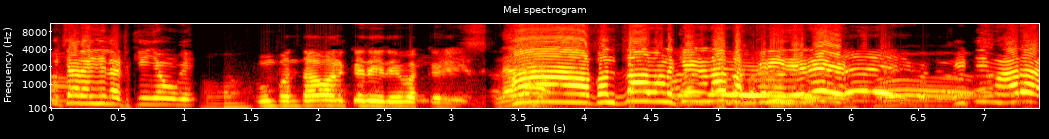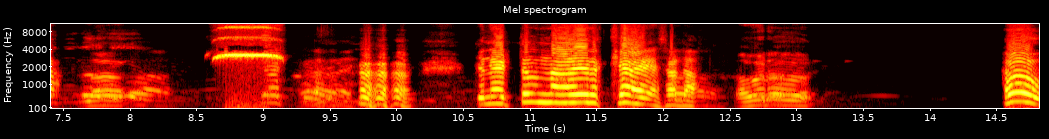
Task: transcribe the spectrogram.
ਵਿਚਾਰੇ ਜੀ ਲਟਕੀ ਜਾਓਗੇ। ਤੂੰ ਬੰਦਾ ਬਣ ਕੇ ਦੇ ਦੇ ਬੱਕਰੀ। ਹਾਂ ਬੰਦਾ ਬਣ ਕੇ ਕਹਿੰਦਾ ਬੱਕਰੀ ਦੇ ਦੇ। ਸੀਟੀ ਮਾਰ। ਕਨੈਕਟਰ ਨਾਲੇ ਰੱਖਿਆ ਹੈ ਸਾਡਾ। ਹੋਰ। ਹੋ।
